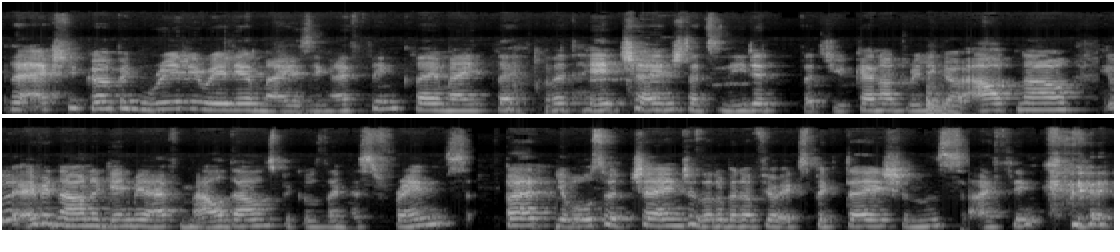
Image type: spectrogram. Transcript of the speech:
They're actually coping really, really amazing. I think they made the, that head change that's needed, that you cannot really go out now. Every now and again, we have meltdowns because they miss friends, but you also change a little bit of your expectations, I think.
